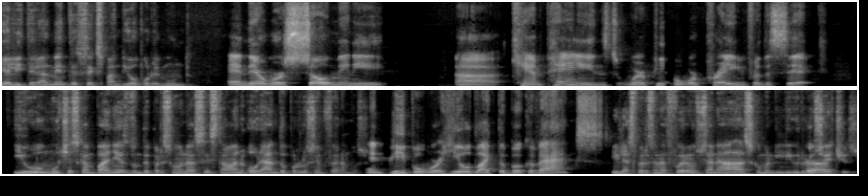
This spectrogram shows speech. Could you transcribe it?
Que literalmente se expandió por el mundo. And there were so many uh, campaigns where people were praying for the sick Y hubo muchas campañas donde personas estaban orando por los enfermos. and people were healed, like the book of Acts. Y las personas fueron sanadas como en el libro de los Hechos.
